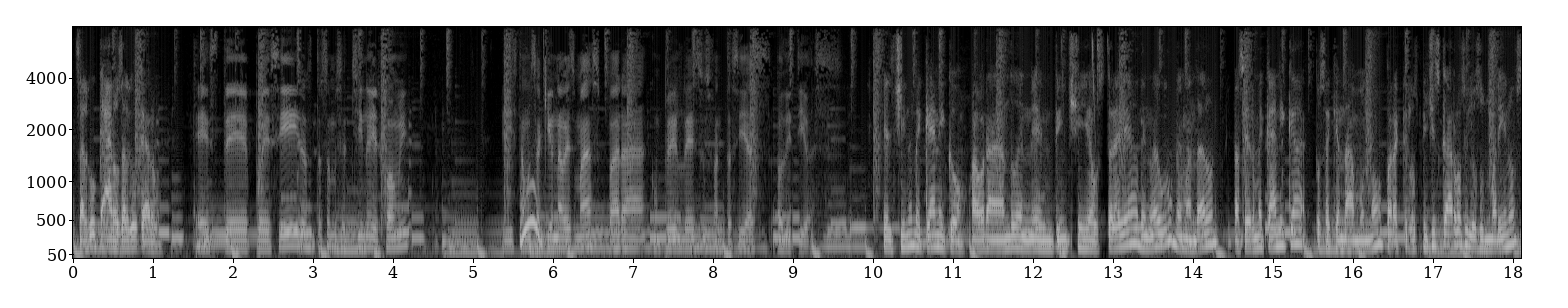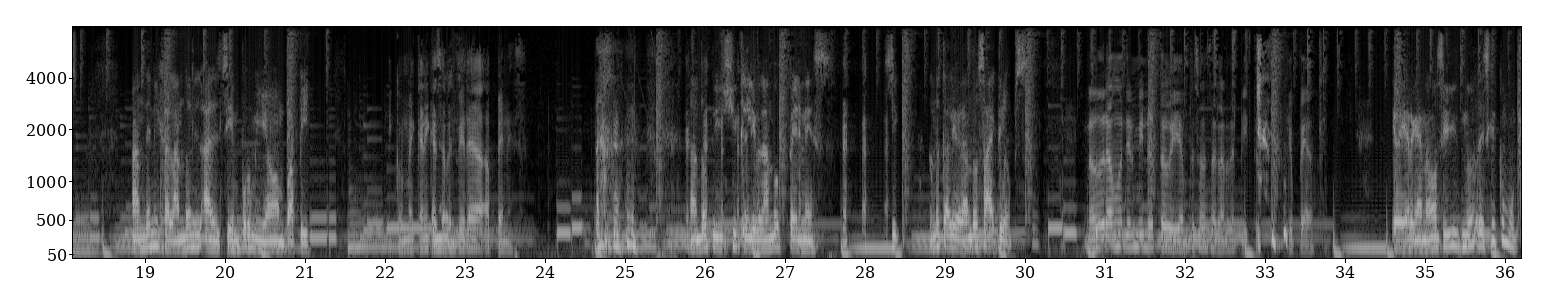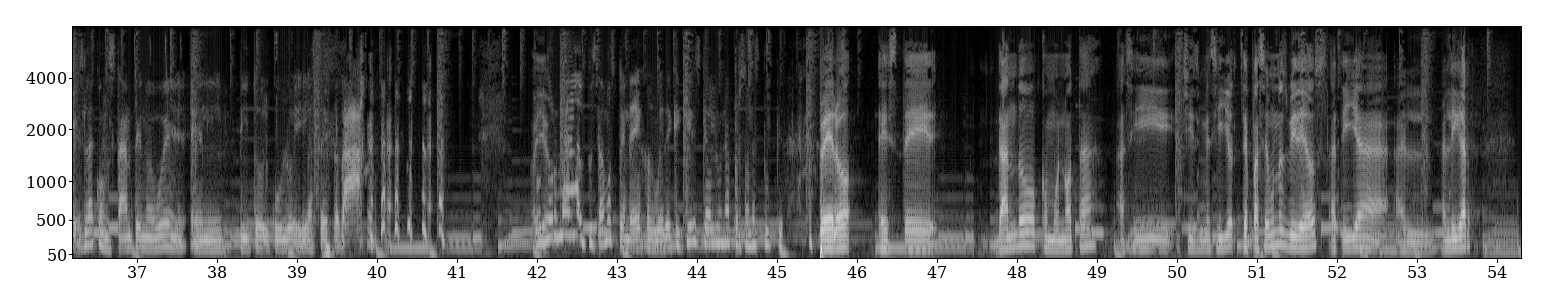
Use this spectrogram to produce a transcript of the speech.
salgo caro, salgo caro. Este, pues sí, nosotros somos el chino y el homie. Y estamos aquí una vez más para cumplirle sus fantasías auditivas. El chino mecánico. Ahora ando en, en pinche Australia de nuevo. Me mandaron a hacer mecánica. Pues aquí andamos, ¿no? Para que los pinches carros y los submarinos anden y jalando al 100 por millón, papi. Mecánica se refiere a penes. Ando pinche calibrando penes. Sí, ando calibrando Cyclops. No duramos ni un minuto, güey, ya empezamos a hablar de pitos. Qué pedo. Qué verga, ¿no? Sí, no, es que como que es la constante, ¿no, güey? El pito, el culo y las tetas. ¡Ah! Pues normal, pues estamos pendejos, güey. ¿De qué quieres que hable una persona estúpida? pero, este, dando como nota, así chismecillo, te pasé unos videos a ti y a- al, al Ligard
